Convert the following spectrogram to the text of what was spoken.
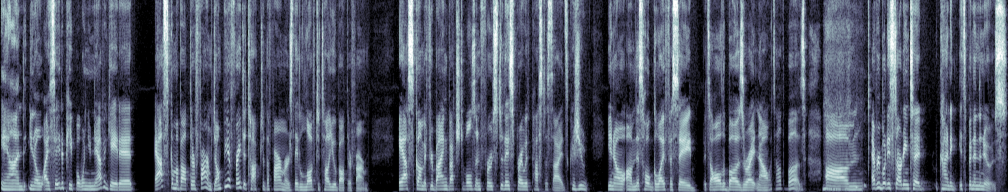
and, you know, I say to people when you navigate it, ask them about their farm. Don't be afraid to talk to the farmers. They love to tell you about their farm. Ask them if you're buying vegetables and fruits, do they spray with pesticides? Because you, you know, um, this whole glyphosate, it's all the buzz right now. It's all the buzz. Um, everybody's starting to kind of, it's been in the news.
